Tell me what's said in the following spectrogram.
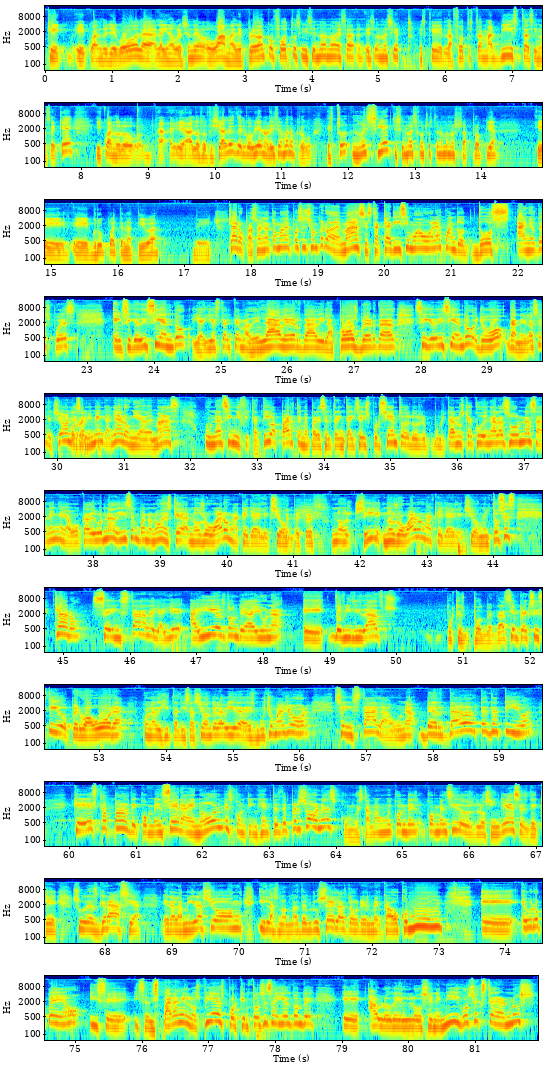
que eh, cuando llegó la, inauguración de Obama, le prueban con fotos y dicen, no, no, esa, eso no es cierto, es que la foto está mal vista, y no sé qué, y cuando lo, a, los oficiales del gobierno le dicen, bueno, pero esto no es cierto, y si no es nosotros tenemos nuestra propia grupo alternativa de hechos. Claro, pasó en la toma de posesión, pero además está clarísimo ahora cuando dos años después él sigue diciendo, y ahí está el tema de la verdad y la posverdad, sigue diciendo, yo gané las elecciones, a mí me engañaron y además una significativa parte, me parece el 36% de los republicanos que acuden a las urnas salen y a boca de urna dicen, bueno, no, es que nos robaron aquella elección. 33. Nos, sí, nos robaron aquella elección. Entonces, claro, se instala y ahí, ahí es donde hay una eh, debilidad porque pues verdad siempre ha existido, pero ahora con la digitalización de la vida es mucho mayor, se instala una verdad alternativa que es capaz de convencer a enormes contingentes de personas, como estaban muy convencidos los ingleses de que su desgracia era la migración y las normas de Bruselas sobre el mercado común eh, europeo, y se, y se disparan en los pies, porque entonces ahí es donde eh, hablo de los enemigos externos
